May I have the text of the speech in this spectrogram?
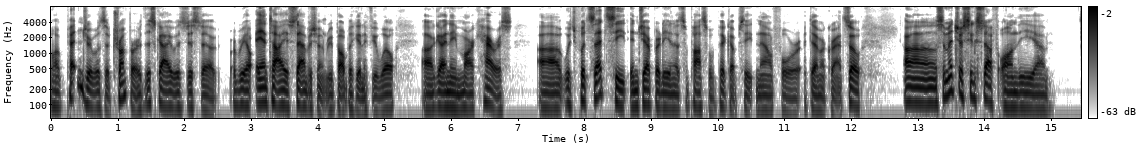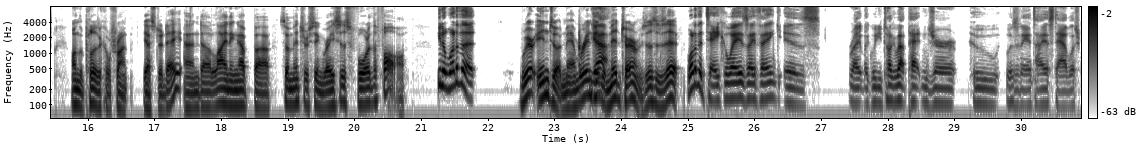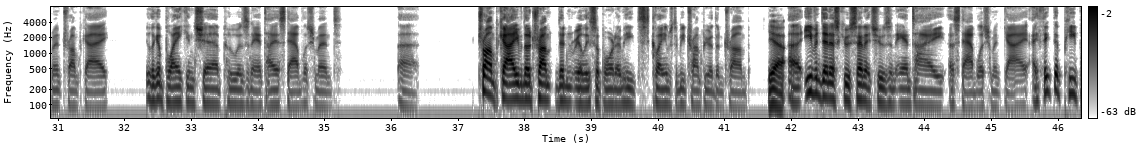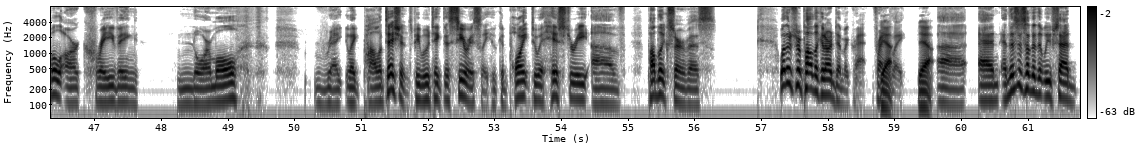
well, Pittenger was a Trumper. This guy was just a, a real anti-establishment Republican, if you will, uh, a guy named Mark Harris, uh, which puts that seat in jeopardy, and it's a possible pickup seat now for Democrats. So, uh, some interesting stuff on the um, on the political front yesterday, and uh, lining up uh, some interesting races for the fall. You know, one of the we're into it, man. We're into Yeah. the midterms. This is it. one of the takeaways I think is right, like when you talk about Pittenger, who was an anti-establishment Trump guy. You look at Blankenship, who was an anti-establishment uh, Trump guy, even though Trump didn't really support him. He claims to be Trumpier than Trump. Yeah. Uh, even Dennis Kucinich, who's an anti-establishment guy. I think that people are craving normal, reg- like politicians, people who take this seriously, who can point to a history of public service, whether it's Republican or Democrat, frankly. Yeah. Uh, and and this is something that we've said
